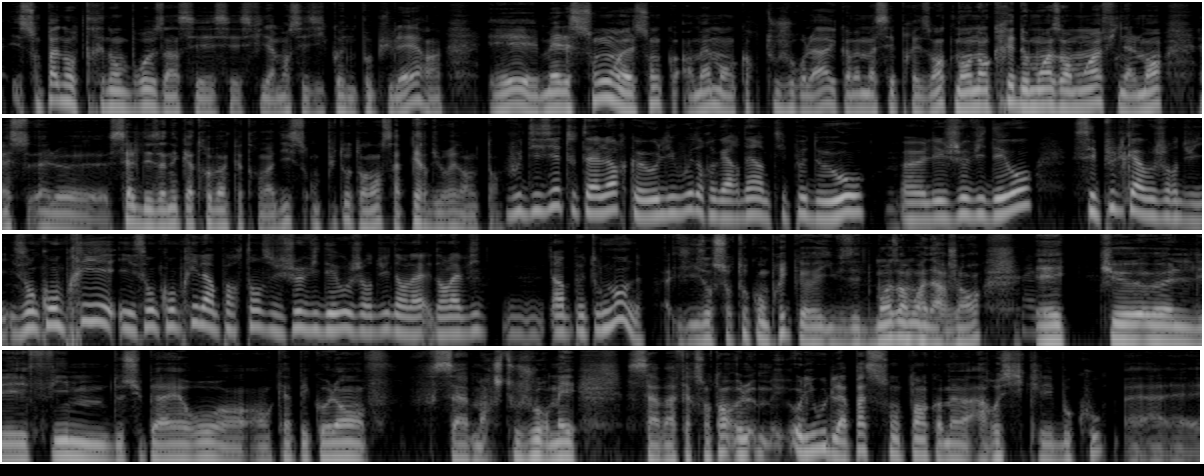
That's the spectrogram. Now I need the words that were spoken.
ils sont pas très nombreuses, hein, ces, ces- finalement ces icônes populaires, hein, et mais elles sont, elles sont quand même encore toujours là et quand même assez présentes. Mais on en crée de moins en moins finalement. Elles- elles, euh, celles des années 80-90 ont plutôt tendance à perdurer dans le temps. Vous disiez tout à l'heure que Hollywood regardait un petit peu de haut euh, les jeux vidéo. C'est plus le cas aujourd'hui. Ils ont compris, ils ont compris l'importance du jeu vidéo aujourd'hui dans la, dans la vie d'un peu tout le monde. Ils ont surtout compris qu'ils faisaient de moins en moins d'argent et que euh, les films de super-héros en, en capé collant, ça marche toujours, mais ça va faire son temps. Hollywood là passe son temps quand même à recycler beaucoup,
